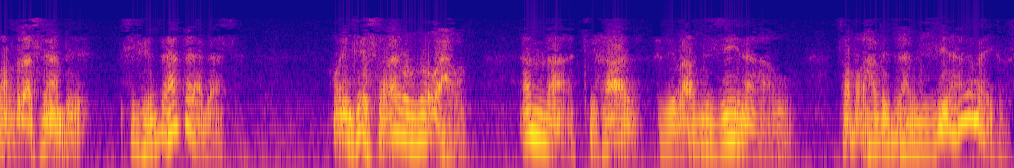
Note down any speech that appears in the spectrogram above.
ربط الأسنان بسلك الذهب فلا بأس. وإن تيسر غيره فهو أحوط. أما اتخاذ الرباط للزينة أو صبغها بالذهب للزينة هذا ما يجوز.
